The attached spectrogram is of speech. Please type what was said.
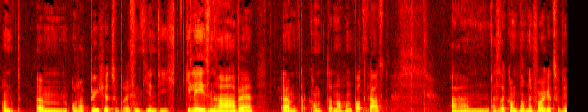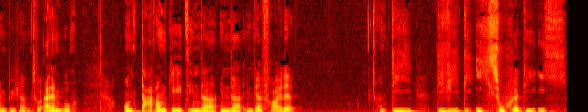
Und ähm, oder Bücher zu präsentieren, die ich gelesen habe. Ähm, da kommt dann noch ein Podcast. Ähm, also da kommt noch eine Folge zu den Büchern, zu einem Buch. Und darum geht es in der, in, der, in der Freude, die, die, die ich suche, die ich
